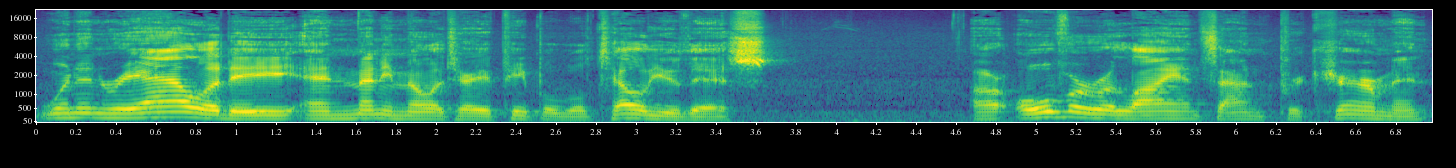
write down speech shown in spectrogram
When in reality, and many military people will tell you this, our over reliance on procurement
